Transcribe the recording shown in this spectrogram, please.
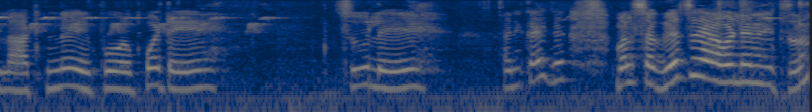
लाटणं आहे पोळपट आहे. चूल आहे. आणि काय ग? मला सगळेच आवडले ना ह्याचं.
